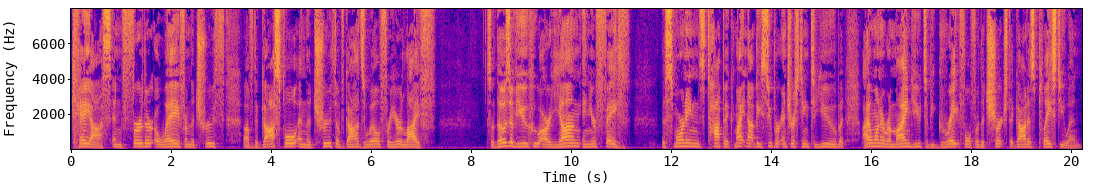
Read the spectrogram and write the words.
chaos and further away from the truth of the gospel and the truth of God's will for your life. So, those of you who are young in your faith, this morning's topic might not be super interesting to you, but I want to remind you to be grateful for the church that God has placed you in.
